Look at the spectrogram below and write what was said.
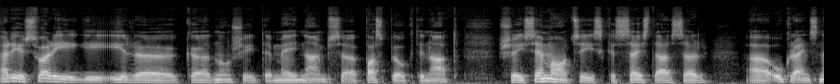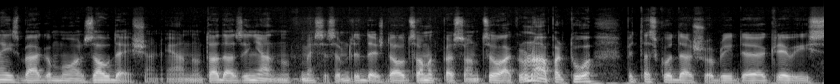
arī ir svarīgi, ir uh, nu, šī mēģinājums paspildināt šīs emocijas, kas saistās ar Ukraiņas neizbēgamo zaudēšanu. Ja? Nu, tādā ziņā nu, mēs esam dzirdējuši daudz amatpersonu cilvēku runā par to, bet tas, ko dara šobrīd Krievijas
